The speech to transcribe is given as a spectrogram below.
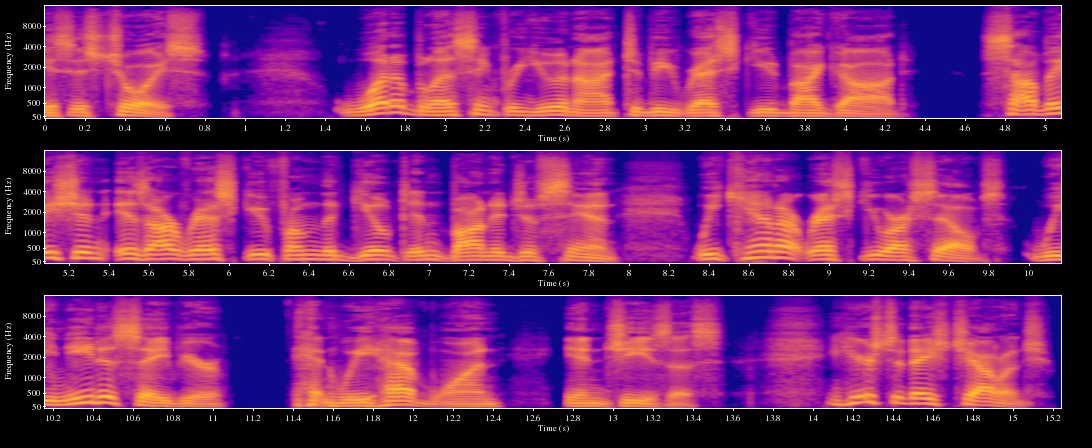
is his choice. What a blessing for you and I to be rescued by God. Salvation is our rescue from the guilt and bondage of sin. We cannot rescue ourselves. We need a Savior, and we have one in Jesus. Here's today's challenge.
